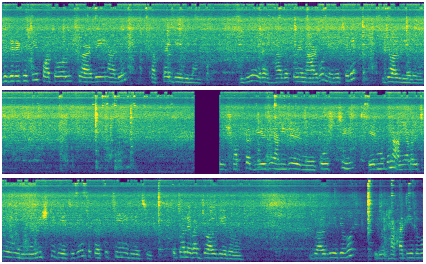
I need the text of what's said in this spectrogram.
ভেজে রেখেছি, পটল, সয়াবিন, আলু, সবটাই দিয়ে দিলাম। দিয়ে এরা ভালো করে নাড়বো, নেড়ে ছেড়ে জল দিয়ে দেবো। সবটা দিয়ে যে আমি যে কষছি এর মধ্যে না আমি আবার একটু মিষ্টি দিয়েছি, বুঝেছ তো? একটু চিনি দিয়েছি। তো চলো এবার জল দিয়ে দেবো। জল দিয়ে দেবো, দিয়ে ঢাকা দিয়ে দেবো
